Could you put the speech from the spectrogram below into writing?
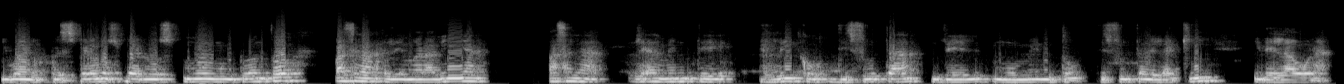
y bueno, pues esperemos verlos muy, muy pronto. Pásala de maravilla, pásala realmente rico, disfruta del momento, disfruta del aquí y del ahora.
